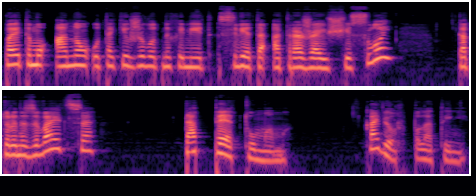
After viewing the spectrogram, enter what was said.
Поэтому оно у таких животных имеет светоотражающий слой, который называется тапетумом, ковер по латыни.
